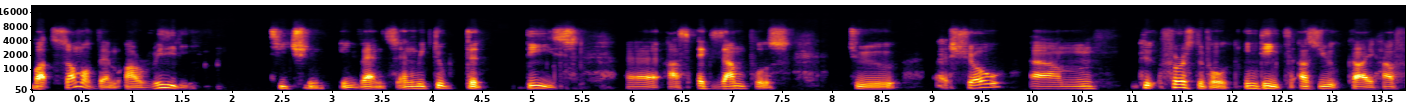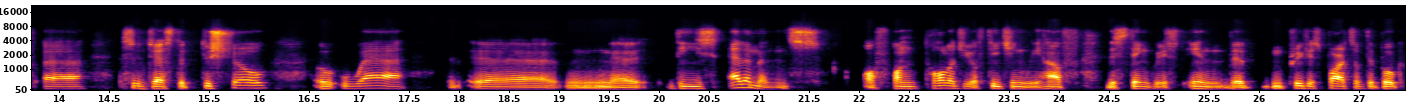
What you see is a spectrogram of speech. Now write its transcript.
but some of them are really teaching events, and we took the these uh, as examples to uh, show, um, to, first of all, indeed, as you, Kai, have uh, suggested, to show where uh, mm, uh, these elements of ontology of teaching we have distinguished in the previous parts of the book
